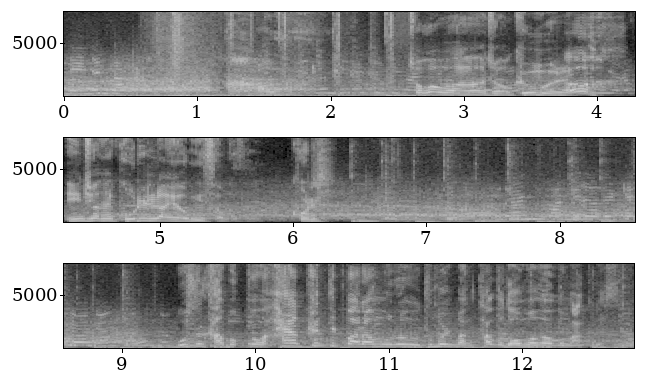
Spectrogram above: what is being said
내는 각 저거 봐, 저 그물. 인천에 고릴라 형이 있었거든. 고리. 옷을 다 벗고 하얀 팬티 바람으로 그물망 타고 넘어가고 막 그랬어요.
